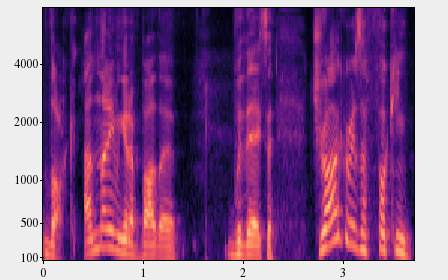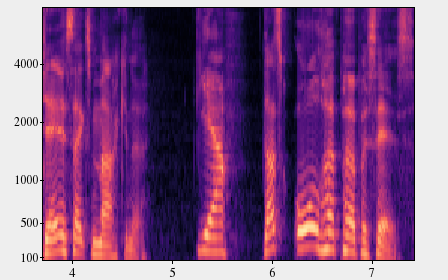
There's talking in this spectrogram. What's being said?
look, I'm not even gonna bother with this. Draga is a fucking Deus Ex Machina. yeah. That's all her purpose is.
